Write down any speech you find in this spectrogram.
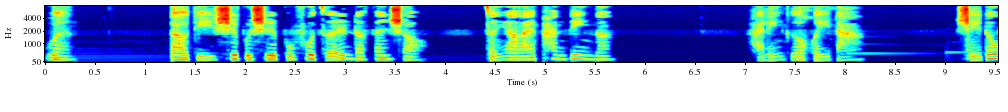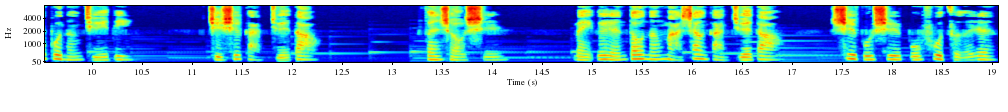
问：到底是不是不负责任的分手？怎样来判定呢？海灵格回答：“谁都不能决定，只是感觉到。分手时，每个人都能马上感觉到是不是不负责任。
